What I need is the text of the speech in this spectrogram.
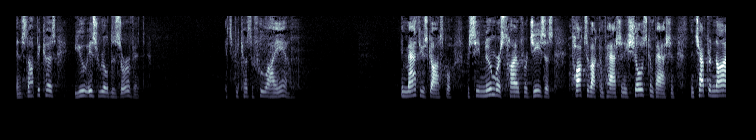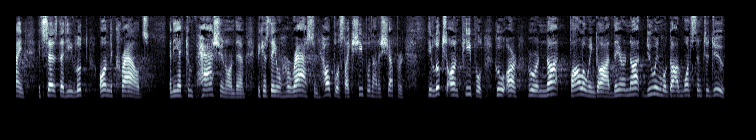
And it's not because you, Israel, deserve it. It's because of who I am. In Matthew's gospel, we see numerous times where Jesus talks about compassion. He shows compassion. In chapter 9, it says that he looked on the crowds and he had compassion on them because they were harassed and helpless like sheep without a shepherd. He looks on people who are, who are not following God. They are not doing what God wants them to do.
